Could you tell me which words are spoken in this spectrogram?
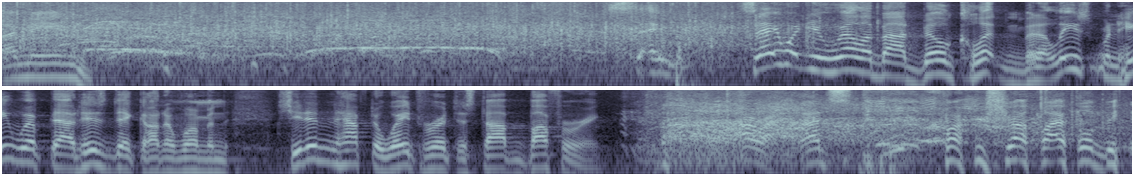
I mean, say, say what you will about Bill Clinton, but at least when he whipped out his dick on a woman, she didn't have to wait for it to stop buffering. All right, that's our show. I will be.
